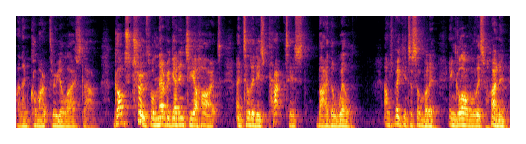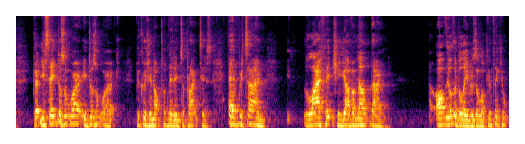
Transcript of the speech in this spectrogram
and then come out through your lifestyle. God's truth will never get into your heart until it is practiced by the will. I'm speaking to somebody in Global this morning. You say it doesn't work, it doesn't work because you're not putting it into practice. Every time life hits you, you have a meltdown. All the other believers are looking, thinking,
